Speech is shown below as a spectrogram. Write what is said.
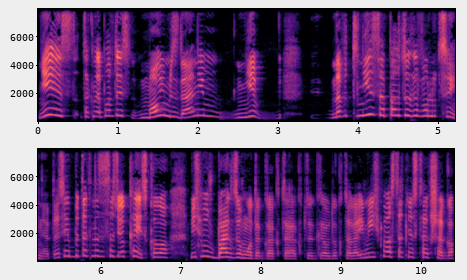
Nie jest, tak naprawdę jest, moim zdaniem, nie, nawet to nie jest za bardzo rewolucyjne. To jest jakby tak na zasadzie, okej, okay, skoro mieliśmy już bardzo młodego aktora, który grał doktora i mieliśmy ostatnio starszego,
